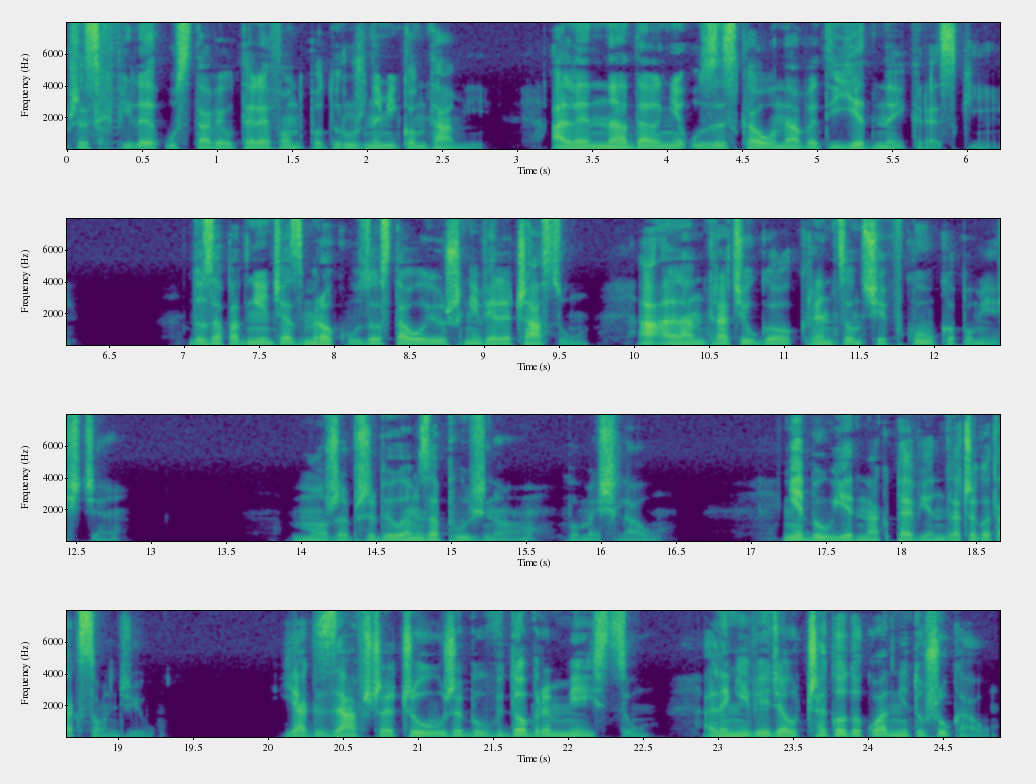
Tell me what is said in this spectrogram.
przez chwilę ustawiał telefon pod różnymi kątami, ale nadal nie uzyskał nawet jednej kreski. Do zapadnięcia zmroku zostało już niewiele czasu, a Alan tracił go kręcąc się w kółko po mieście. Może przybyłem za późno, pomyślał. Nie był jednak pewien, dlaczego tak sądził. Jak zawsze czuł, że był w dobrym miejscu, ale nie wiedział, czego dokładnie tu szukał.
